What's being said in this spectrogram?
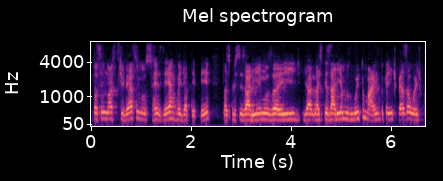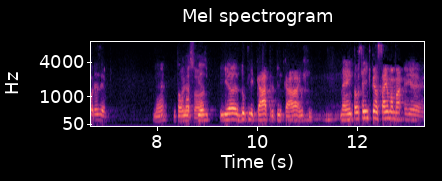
Então, se nós tivéssemos reserva de ATP, nós precisaríamos aí, nós pesaríamos muito mais do que a gente pesa hoje, por exemplo. Né? Então, o nosso peso ia duplicar, triplicar, enfim. Né? Então, se a gente pensar em uma... É,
